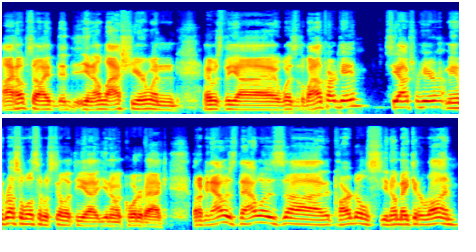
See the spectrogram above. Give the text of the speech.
I hope so. I did, you know, last year when it was the uh was the wild card game? Seahawks were here. I mean, Russell Wilson was still at the uh, you know a quarterback, but I mean that was that was uh the Cardinals, you know, making a run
